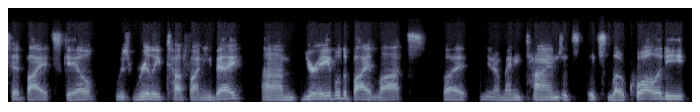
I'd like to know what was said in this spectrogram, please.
to buy at scale was really tough on ebay. Um, you're able to buy lots but you know many times it's it's low quality.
